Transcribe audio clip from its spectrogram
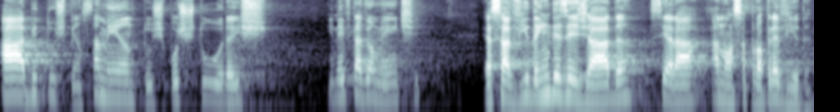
hábitos, pensamentos, posturas, inevitavelmente essa vida indesejada será a nossa própria vida.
